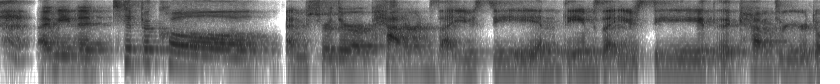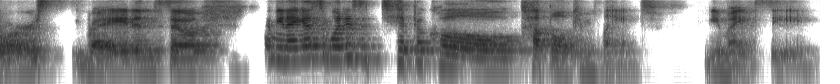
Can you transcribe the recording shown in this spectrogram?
I mean, a typical, I'm sure there are patterns that you see and themes that you see that come through your doors, right? And so, I mean, I guess what is a typical couple complaint you might see?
